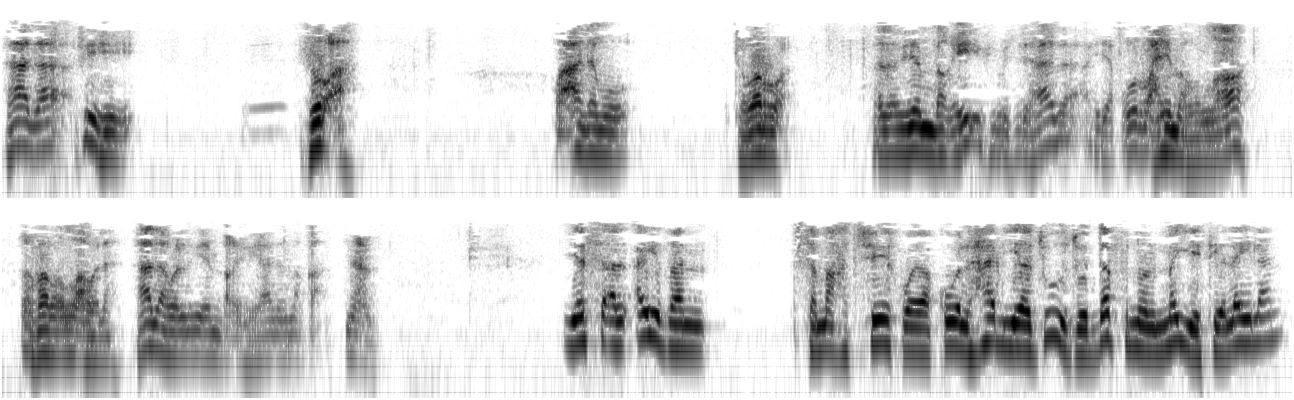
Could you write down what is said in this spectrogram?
هذا فيه جرأة وعدم تورع. فالذي ينبغي في مثل هذا أن يقول رحمه الله غفر الله له. هذا هو الذي ينبغي في هذا المقام. نعم. يسأل أيضا سماحة الشيخ ويقول هل يجوز دفن الميت ليلا؟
